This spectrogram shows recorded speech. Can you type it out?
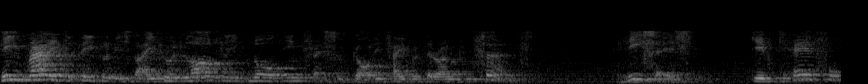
He rallied the people of his day who had largely ignored the interests of God in favour of their own concerns. He says, Give careful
